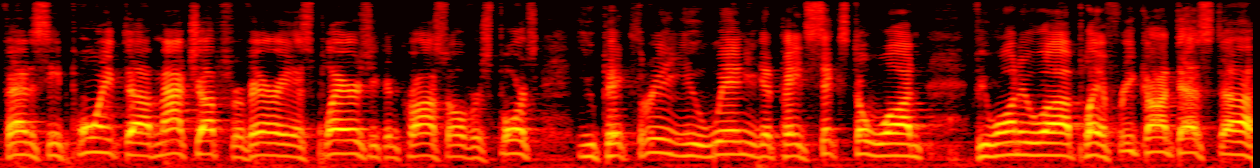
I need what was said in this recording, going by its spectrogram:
Fantasy point uh, matchups for various players. You can cross over sports. You pick three, you win. You get paid six to one. If you want to uh, play a free contest, uh,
